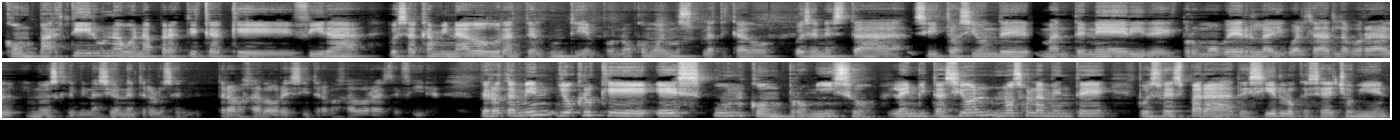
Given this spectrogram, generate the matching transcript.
compartir una buena práctica que FIRA pues ha caminado durante algún tiempo, ¿no? Como hemos platicado pues en esta situación de mantener y de promover la igualdad laboral y no discriminación entre los trabajadores y trabajadoras de FIRA. Pero también yo creo que es un compromiso. La invitación no solamente pues es para decir lo que se ha hecho bien,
